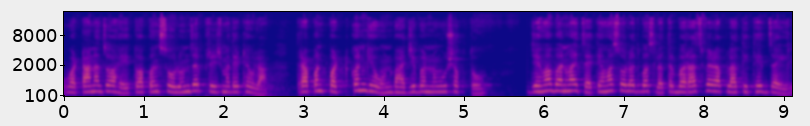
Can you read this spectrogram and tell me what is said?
वटाणा जो आहे तो आपण सोलून जर फ्रीजमध्ये ठेवला तर आपण पटकन घेऊन भाजी बनवू शकतो. जेव्हा बनवायचं आहे तेव्हा सोलत बसलं तर बराच वेळ आपला तिथेच जाईल.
